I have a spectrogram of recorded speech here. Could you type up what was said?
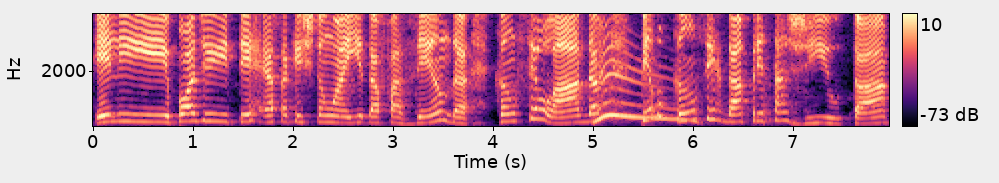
ele pode ter essa questão aí da fazenda cancelada hum. pelo câncer da Preta Gil, tá?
